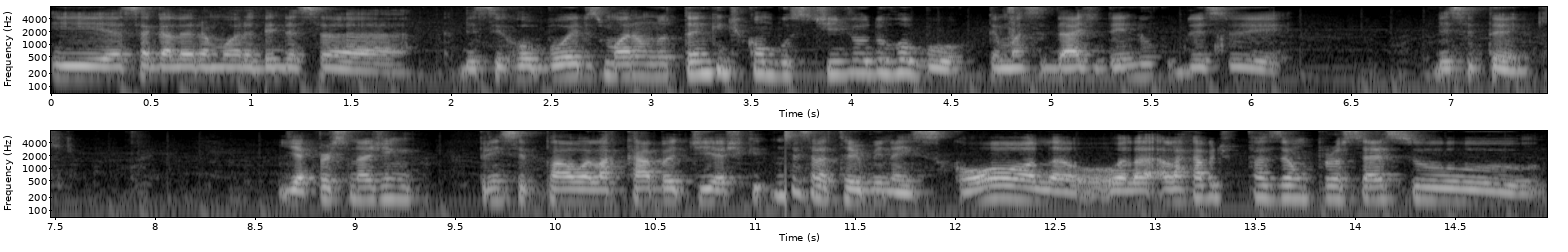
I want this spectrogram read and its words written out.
e essa galera mora dentro dessa, desse robô, eles moram no tanque de combustível do robô. Tem uma cidade dentro desse, desse tanque. E a personagem principal, ela acaba de. Acho que. Não sei se ela termina a escola, ou ela, ela acaba de fazer um processo.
